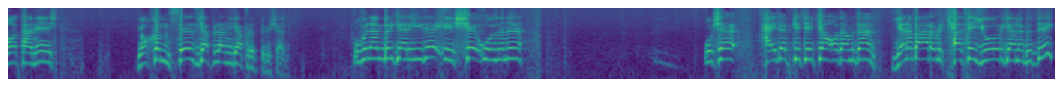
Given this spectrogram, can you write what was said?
notanish, yoqimsiz gaplarni gapirib turishadi. U bilan birgalikda eshak o'zini o'sha haydab ketayotgan odamdan yana baribir kalta yo'rgani bidek,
